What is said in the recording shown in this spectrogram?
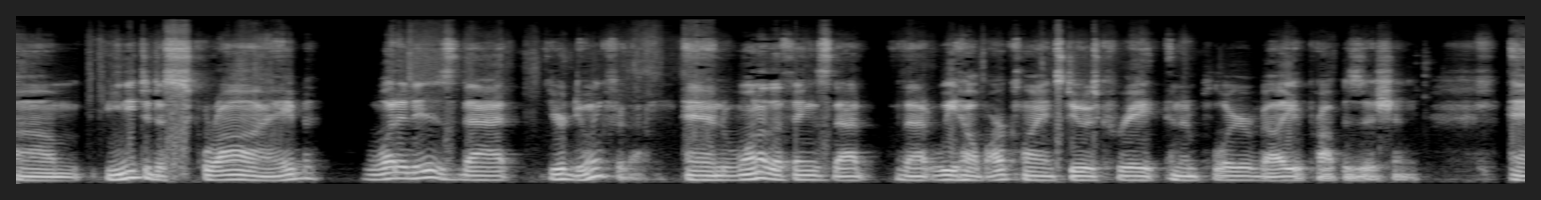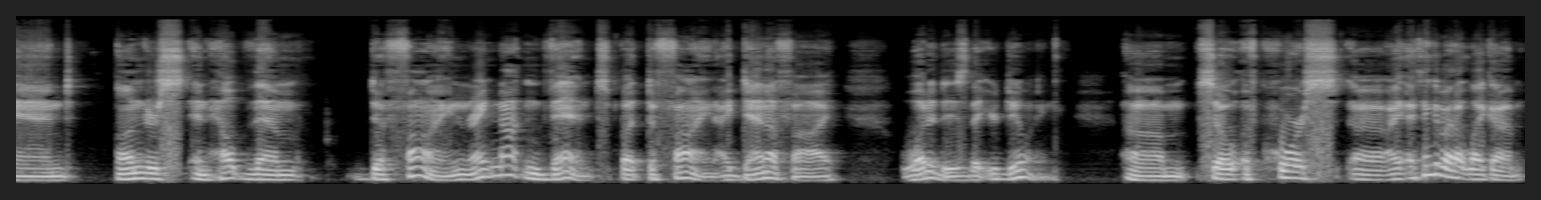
Um, you need to describe what it is that you're doing for them. And one of the things that that we help our clients do is create an employer value proposition and under and help them define, right? Not invent, but define, identify what it is that you're doing. Um, so, of course, uh, I, I, think about it like a,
